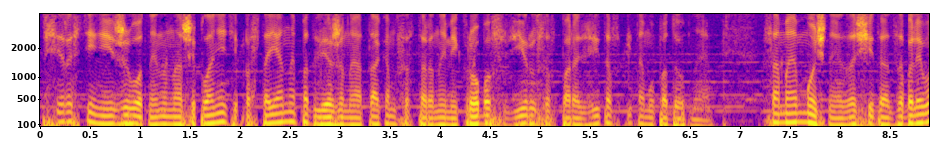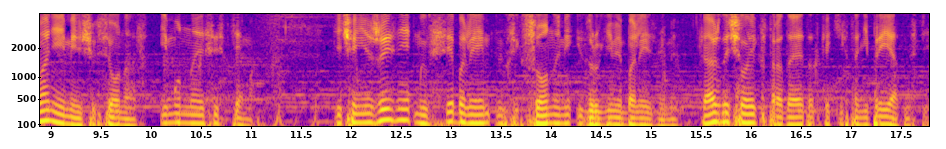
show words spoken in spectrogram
Все растения и животные на нашей планете постоянно подвержены атакам со стороны микробов, вирусов, паразитов и тому подобное. Самая мощная защита от заболеваний, имеющихся у нас – иммунная система. В течение жизни мы все болеем инфекционными и другими болезнями. Каждый человек страдает от каких-то неприятностей.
